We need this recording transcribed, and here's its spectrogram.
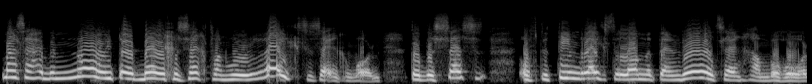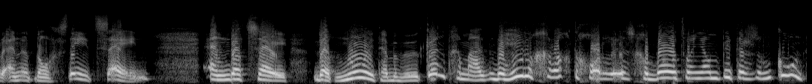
Maar ze hebben nooit erbij gezegd van hoe rijk ze zijn geworden. Tot de zes of de tien rijkste landen ter wereld zijn gaan behoren en het nog steeds zijn. En dat zij dat nooit hebben bekendgemaakt. De hele grachtengordel is gebouwd van Jan Pieters en Koen.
